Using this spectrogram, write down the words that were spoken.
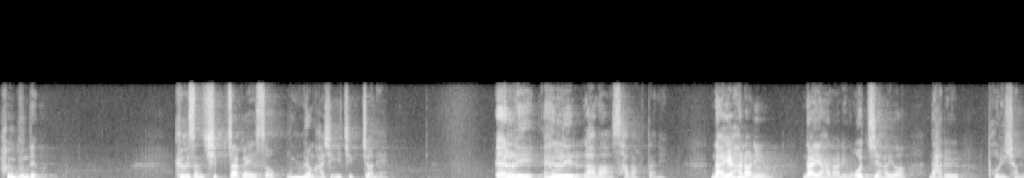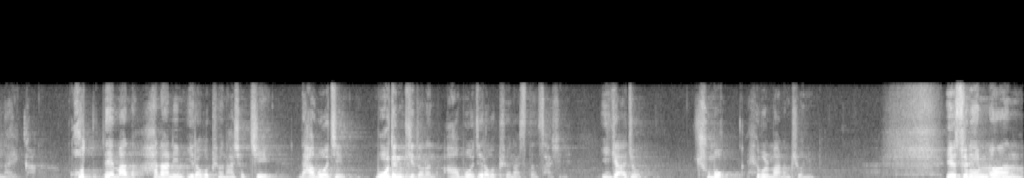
한 군데만. 그것은 십자가에서 운명하시기 직전에 엘리 엘리 라마 사박다니 나의 하나님 나의 하나님 어찌하여 나를 버리셨나이까? 그때만 하나님이라고 표현하셨지 나머지 모든 기도는 아버지라고 표현하셨던 사실이 이게 아주 주목해 볼 만한 표현입니다. 예수님은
